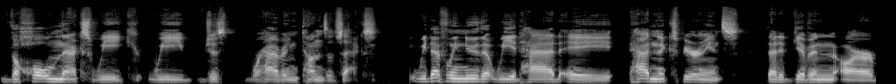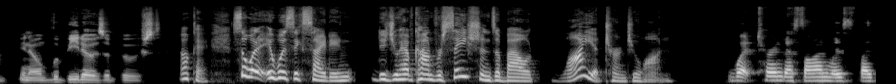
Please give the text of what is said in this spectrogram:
the whole next week we just were having tons of sex. We definitely knew that we had had a had an experience that had given our you know libidos a boost. Okay. So it it was exciting. Did you have conversations about why it turned you on? What turned us on was like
